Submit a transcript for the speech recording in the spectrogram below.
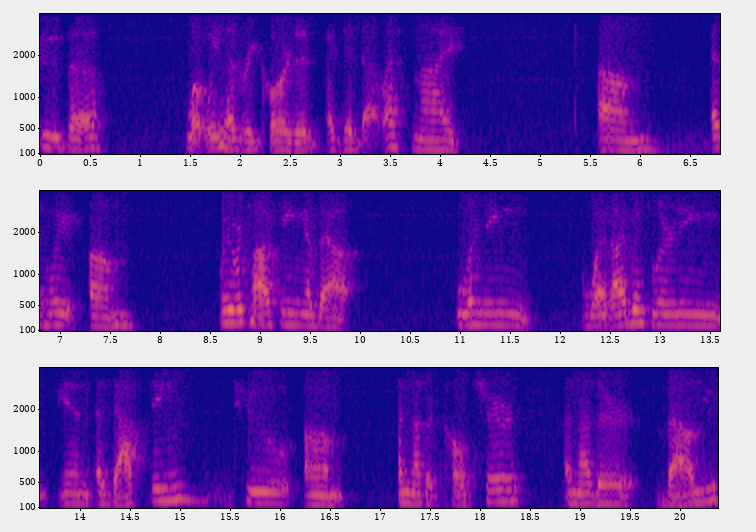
to the what we had recorded. I did that last night, um, and we um, we were talking about learning what I was learning in adapting to um, another culture, another value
